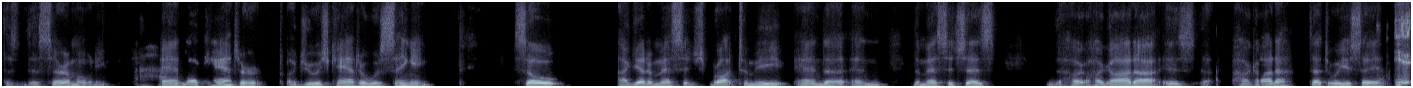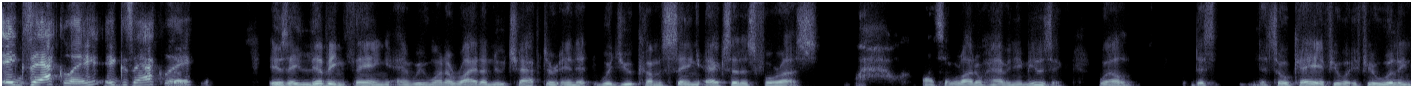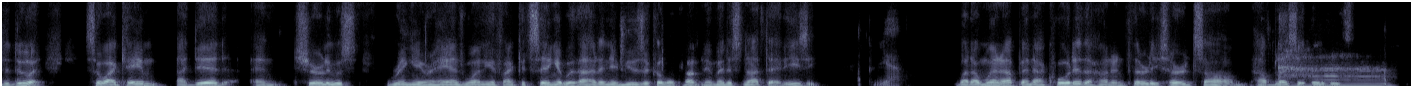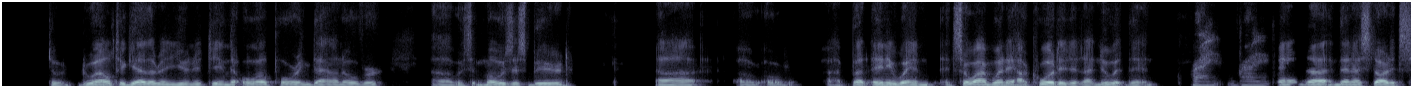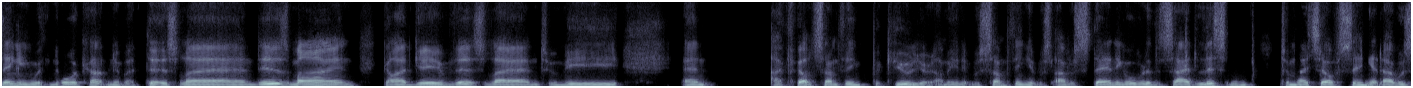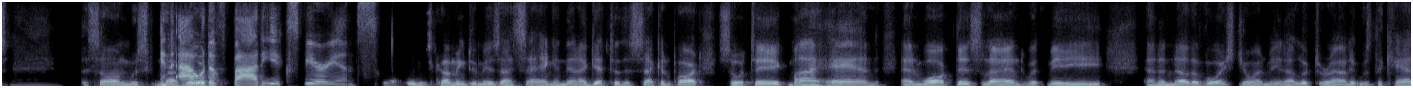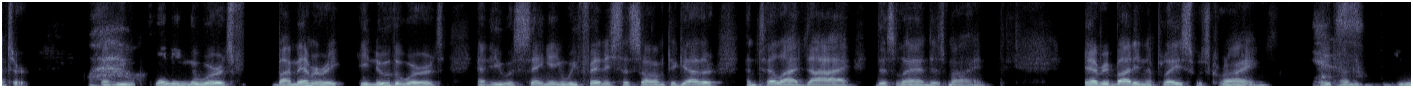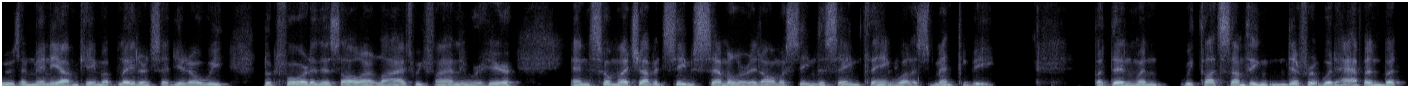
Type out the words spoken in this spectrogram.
the, the ceremony, uh-huh. and a cantor, a Jewish cantor, was singing. So I get a message brought to me, and uh, and the message says, "The Haggadah is Haggadah." Is that the way you say it? Exactly, exactly. Is a living thing, and we want to write a new chapter in it. Would you come sing Exodus for us? Wow. I said, "Well, I don't have any music." Well, this it's okay if you if you're willing to do it. So I came, I did, and Shirley was wringing her hands, wondering if I could sing it without any musical accompaniment. It's not that easy. Yeah. But I went up and I quoted the 133rd Psalm, how blessed ah. it is ah. to dwell together in unity and the oil pouring down over, uh, was it Moses' beard? Uh, or, or uh, but anyway, and, and so I went, I quoted it, I knew it then. Right, right. And uh, and then I started singing with no accompaniment. This land is mine. God gave this land to me, and I felt something peculiar. I mean, it was something. It was I was standing over to the side listening to myself sing it. I was. Mm the song was an out voice, of body experience. It was coming to me as I sang. And then I get to the second part. So take my hand and walk this land with me. And another voice joined me. And I looked around. It was the cantor. Wow. And he was singing the words by memory. He knew the words and he was singing. We finished the song together until I die, this land is mine. Everybody in the place was crying. Yes. 800 Jews, and many of them came up later and said, You know, we looked forward to this all our lives. We finally were here. And so much of it seems similar. It almost seemed the same thing. Well, it's meant to be. But then when we thought something different would happen, but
